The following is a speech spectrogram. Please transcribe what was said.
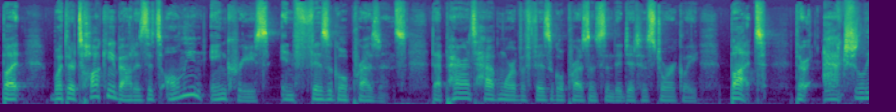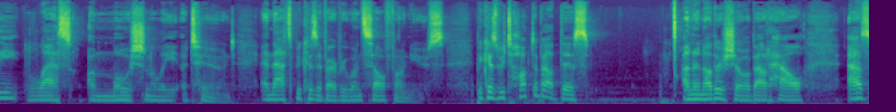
But what they're talking about is it's only an increase in physical presence. That parents have more of a physical presence than they did historically. But they're actually less emotionally attuned. And that's because of everyone's cell phone use. Because we talked about this on another show about how as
